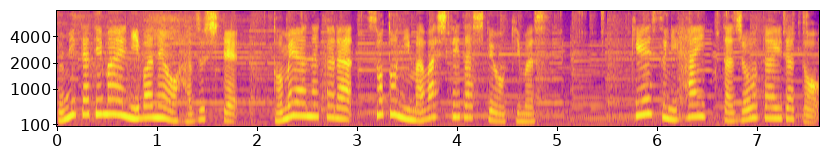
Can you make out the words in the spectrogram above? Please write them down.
組み立て前にバネを外して、留め穴から外に回して出しておきます。ケースに入った状態だと、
